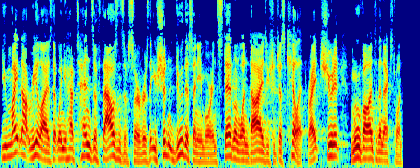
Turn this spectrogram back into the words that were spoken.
you might not realize that when you have tens of thousands of servers that you shouldn't do this anymore. Instead, when one dies, you should just kill it, right? Shoot it, move on to the next one.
